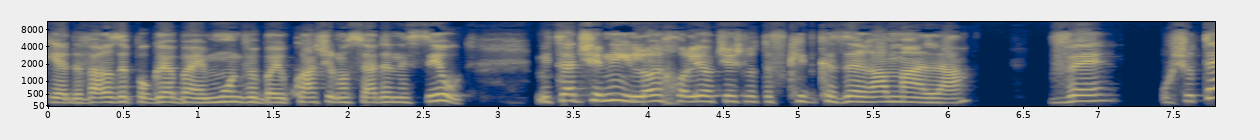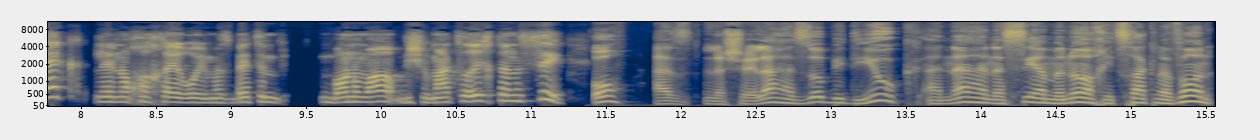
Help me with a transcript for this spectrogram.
כי הדבר הזה פוגע באמון וביוקרה של מוסד הנשיאות. מצד שני, לא יכול להיות שיש לו תפקיד כזה רם מעלה, והוא שותק לנוכח האירועים, אז בעצם בוא נאמר, בשביל מה צריך את הנשיא? או, oh. אז לשאלה הזו בדיוק ענה הנשיא המנוח יצחק נבון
